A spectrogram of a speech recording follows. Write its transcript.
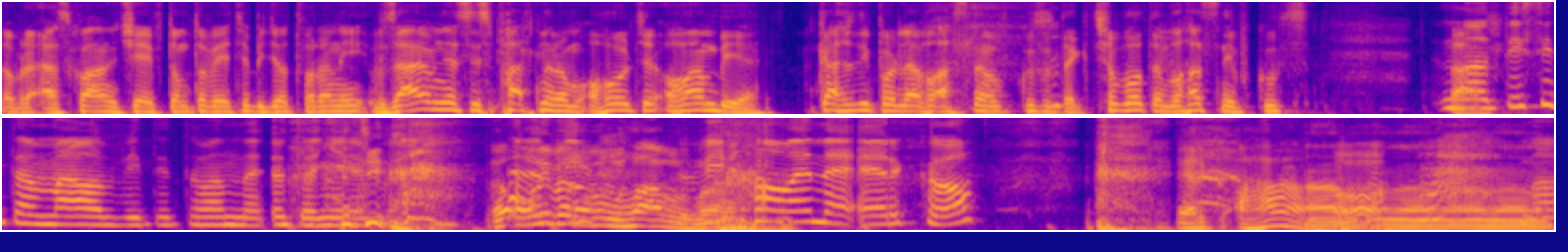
Dobre, a schválne, či aj v tomto viete byť otvorení. Vzájomne si s partnerom oholte o hambie. Každý podľa vlastného vkusu. Tak čo bol ten vlastný vkus? No, ty si tam mal vytetované, to nie Oliverovú hlavu. má. Vyholené Erko. Erko, aha. Áno, o. áno, áno. No.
